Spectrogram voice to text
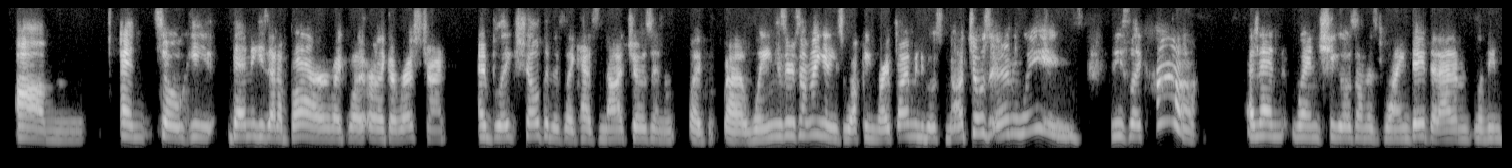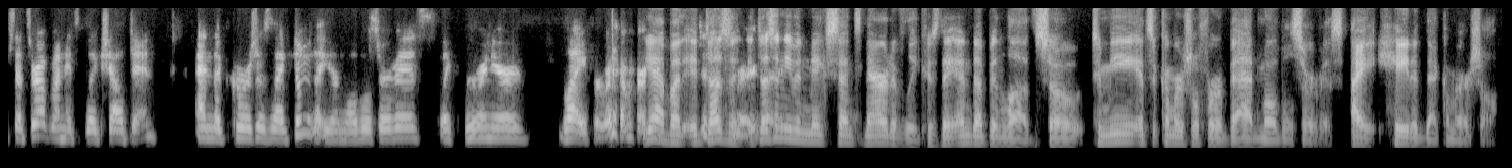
um, and so he then he's at a bar, like or like a restaurant, and Blake Shelton is like has nachos and like uh, wings or something, and he's walking right by him, and he goes nachos and wings, and he's like, huh. And then when she goes on this blind date that Adam Levine sets her up on, it's Blake Shelton, and the commercial's like, don't let your mobile service like ruin your life or whatever. Yeah, but it doesn't. It doesn't even make sense narratively because they end up in love. So to me, it's a commercial for a bad mobile service. I hated that commercial.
